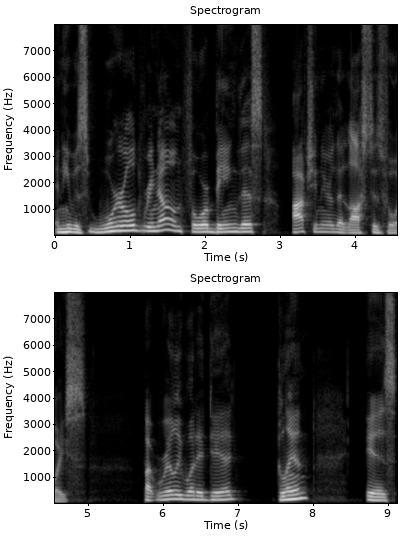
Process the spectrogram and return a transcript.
And he was world renowned for being this auctioneer that lost his voice. But really, what it did, Glenn, is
